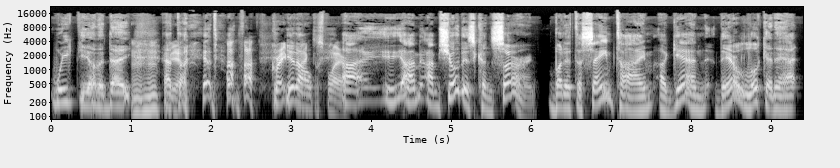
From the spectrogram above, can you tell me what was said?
week the other day. Mhm. At Yeah. the, Great you know, player. uh, I'm, I'm sure there's concern, but at the same time, again, they're looking at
